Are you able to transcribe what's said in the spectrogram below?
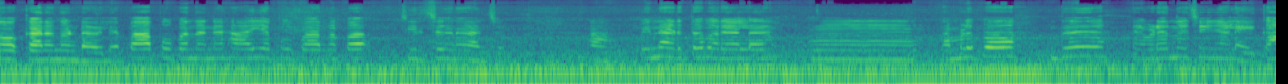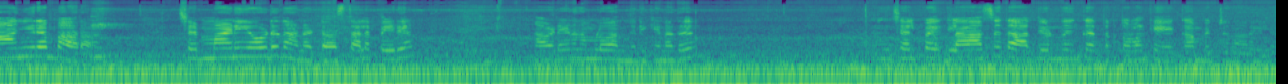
നോക്കാനൊന്നും ഉണ്ടാവില്ല. അപ്പോൾ ആ അപ്പൂപ്പൻ തന്നെ ഹായ് അപ്പൂപ്പ പറഞ്ഞപ്പോൾ ചിരിച്ചിങ്ങനെ കാണിച്ചു. ആ പിന്നെ അടുത്ത പറയാനുള്ള നമ്മളിപ്പോൾ ഇത് എവിടെയെന്ന് വെച്ച് കഴിഞ്ഞാലേ കാഞ്ഞിരം പാറ ചെമ്മാണിയോട് എന്നാണ് കേട്ടോ സ്ഥലപ്പേര് അവിടെയാണ് നമ്മൾ വന്നിരിക്കുന്നത്. ചിലപ്പോൾ ഗ്ലാസ് താത്തിയോണ്ട് നിങ്ങൾക്ക് എത്രത്തോളം കേൾക്കാൻ പറ്റുമെന്ന് അറിയില്ല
